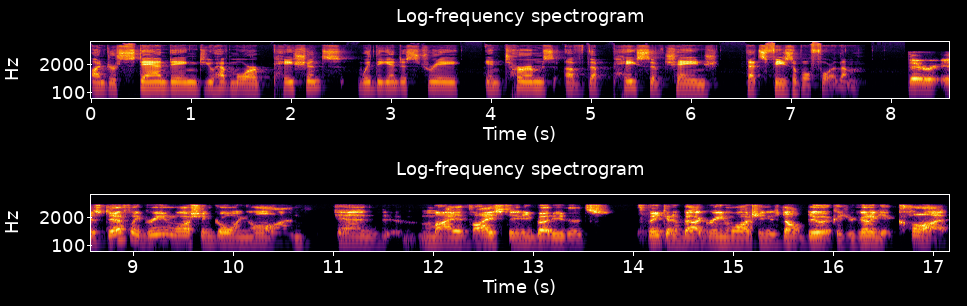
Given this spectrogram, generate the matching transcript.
understanding? Do you have more patience with the industry in terms of the pace of change that's feasible for them? There is definitely greenwashing going on. And my advice to anybody that's thinking about greenwashing is don't do it because you're going to get caught.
